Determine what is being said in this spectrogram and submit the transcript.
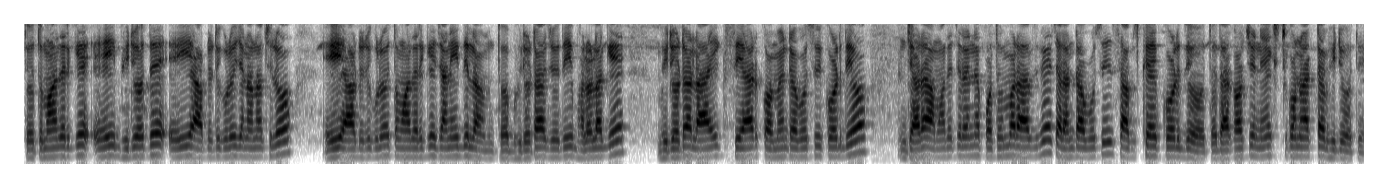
তো তোমাদেরকে এই ভিডিওতে এই আপডেটগুলোই জানানো ছিল, এই আপডেটগুলো তোমাদেরকে জানিয়ে দিলাম। তো ভিডিওটা যদি ভালো লাগে, ভিডিওটা লাইক শেয়ার কমেন্ট অবশ্যই করে দিও। যারা আমাদের চ্যানেলে প্রথমবার আসবে চ্যানেলটা অবশ্যই সাবস্ক্রাইব করে দিও। তো দেখা হচ্ছে নেক্সট কোনো একটা ভিডিওতে।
